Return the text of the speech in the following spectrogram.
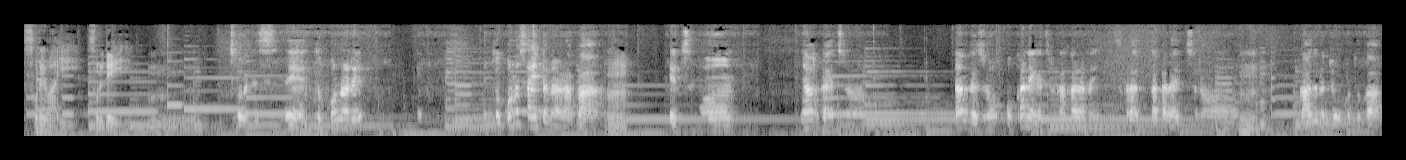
それはいい。それでいい。うん。そうですね。えっと、このレ、えっと、このサイトならば、うん。えっと、なんか、その、なんかそのお金がかからないんですからだからその、うん、カードの情報とか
